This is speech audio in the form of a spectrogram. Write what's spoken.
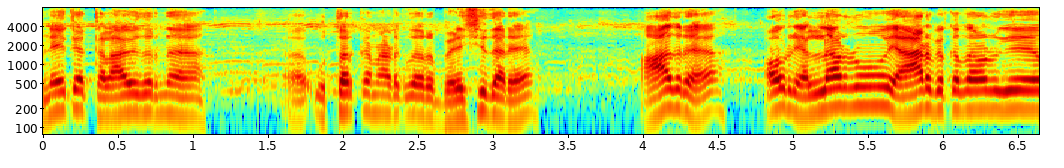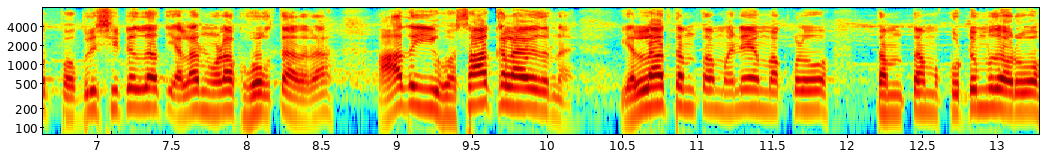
ಅನೇಕ ಕಲಾವಿದರನ್ನ ಉತ್ತರ ಕರ್ನಾಟಕದವರು ಬೆಳೆಸಿದ್ದಾರೆ. ಆದರೆ ಅವ್ರು ಎಲ್ಲರೂ ಯಾರು ಬೇಕಾದ್ರೆ ಪಬ್ಲಿಸಿಟಿ ಪಬ್ಲಿಸಿಟಿಲ್ಲ ಎಲ್ಲ ನೋಡೋಕೆ ಹೋಗ್ತಾ ಇದಾರೆ. ಆದರೆ ಈ ಹೊಸ ಕಲಾವಿದರನ್ನ ಎಲ್ಲ ತಮ್ಮ ತಮ್ಮ ಮನೆಯ ಮಕ್ಕಳು ತಮ್ಮ ತಮ್ಮ ಕುಟುಂಬದವರು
